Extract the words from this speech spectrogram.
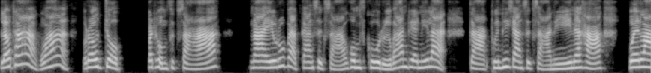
แล้วถ้าหากว่าเราจบประถมศึกษา ในรูปแบบการศึกษาโฮมสกูลหรือบ้านเรียนนี้แหละ จากพื้นที่การศึกษานี้นะคะ เวลา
